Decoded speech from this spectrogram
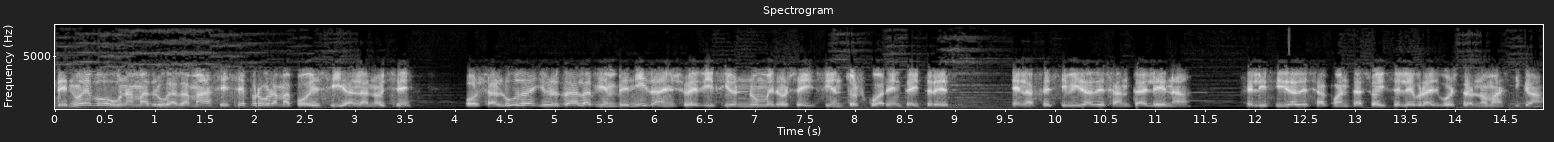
De nuevo, una madrugada más, este programa Poesía en la Noche os saluda y os da la bienvenida en su edición número 643, en la festividad de Santa Elena. Felicidades a cuantas hoy celebráis vuestra nomástica.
